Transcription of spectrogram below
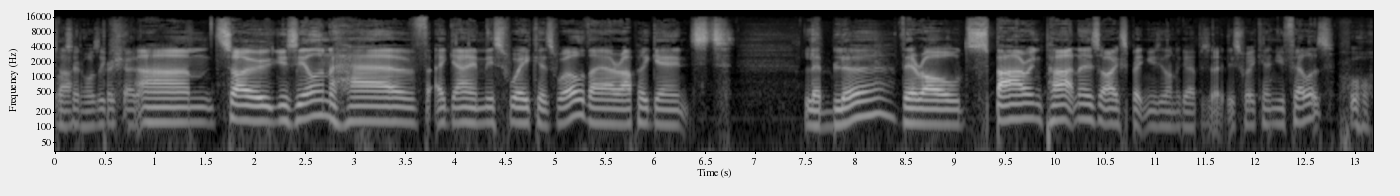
Well So, said, Horsey. Appreciate it. Um, so New Zealand have a game this week as well. They are up against Le Bleu, their old sparring partners. I expect New Zealand to go berserk this weekend. You fellas, Oh.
